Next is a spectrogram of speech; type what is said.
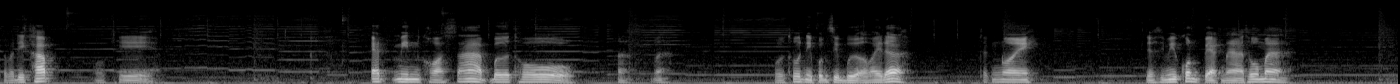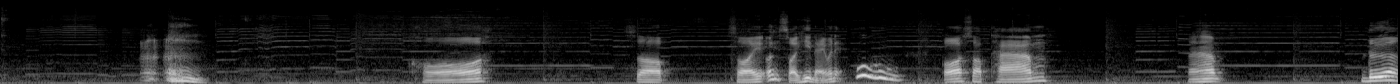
สวัสดีครับ โอเค แอดมินขอทราบเบอร์โทรอะมาเบอร์โทรนี่ผมสิเบื่อเอาไว้เด้อจักหน่อย เดี๋ยวสิมีคนแปลกหน้าโทรมาขอ สอบสอยเอ้ยสอยที่ไหนวะเนี่ยฮู้ฮู้ขอสอบถามนะครับ เรื่อง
